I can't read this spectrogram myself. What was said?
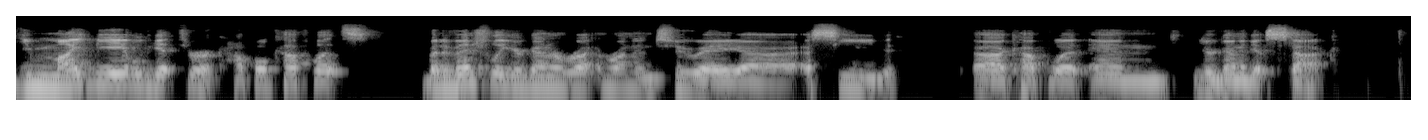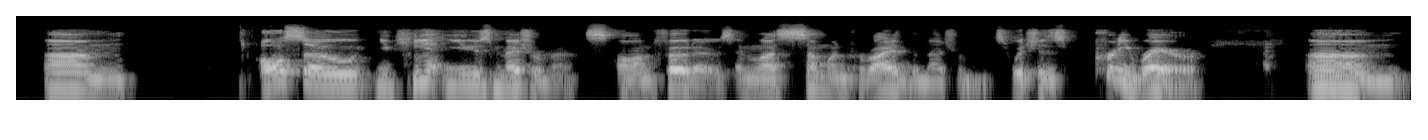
you might be able to get through a couple couplets, but eventually you're going to run into a, uh, a seed uh, couplet and you're going to get stuck. Um, also, you can't use measurements on photos unless someone provided the measurements, which is pretty rare. Um,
